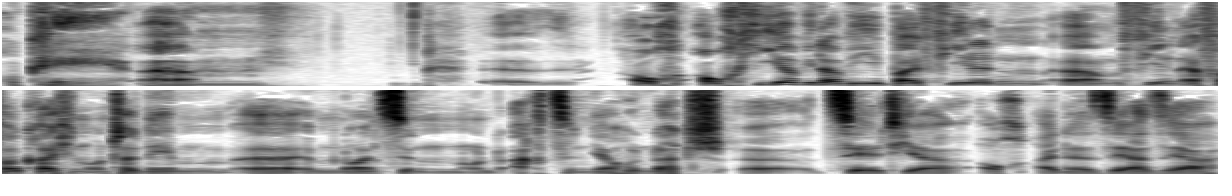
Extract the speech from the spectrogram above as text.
Okay. Ähm, auch, auch hier wieder wie bei vielen, ähm, vielen erfolgreichen Unternehmen äh, im 19. und 18. Jahrhundert äh, zählt hier auch eine sehr, sehr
